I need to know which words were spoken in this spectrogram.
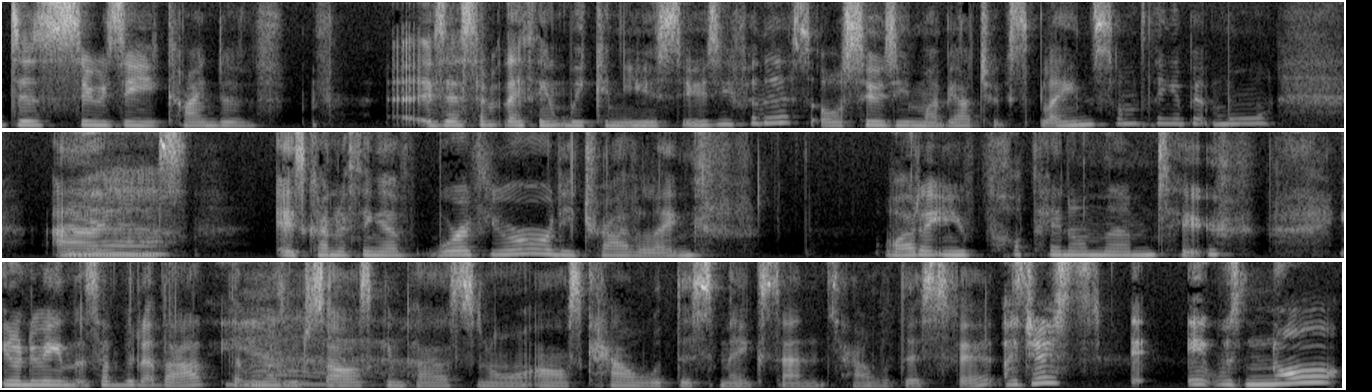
does Susie kind of? Is there something they think we can use Susie for this, or Susie might be able to explain something a bit more? And Yeah. it's kind of thing of, well, if you're already traveling, why don't you pop in on them too? You know what I mean? That's something like that. That we might as well just ask in person or ask how would this make sense? How would this fit? I just it, it was not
